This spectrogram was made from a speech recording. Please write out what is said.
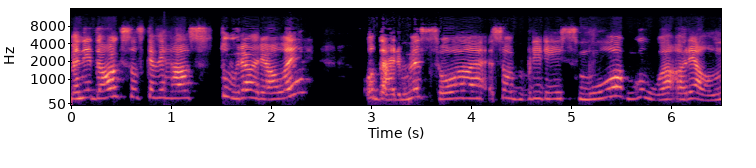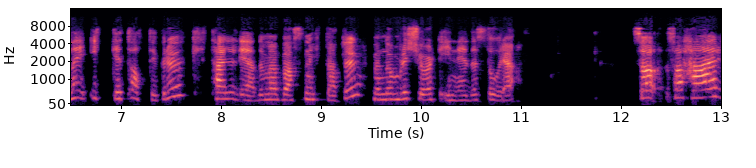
Men i dag så skal vi ha store arealer. Og dermed så, så blir de små, gode arealene ikke tatt i bruk til det de er best nytta til, men de blir kjørt inn i det store. Så, så her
